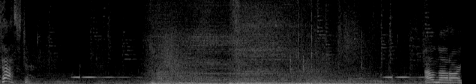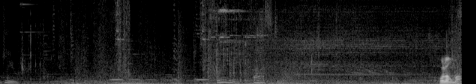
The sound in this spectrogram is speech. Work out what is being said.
Faster. I'll not argue. Ooh, faster. Kulang mo.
